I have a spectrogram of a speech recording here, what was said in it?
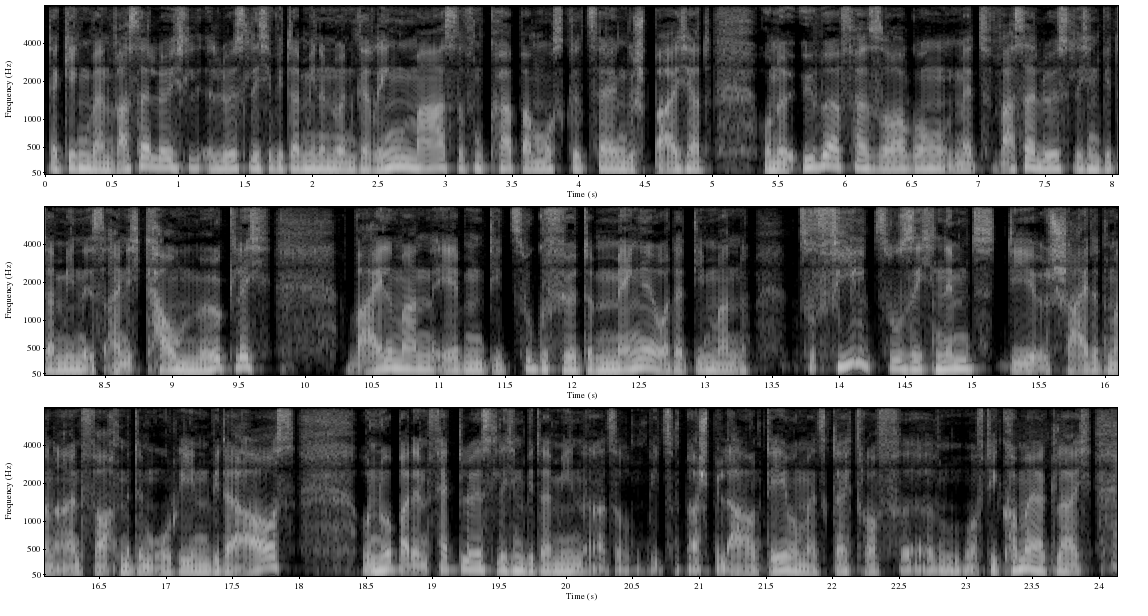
Dagegen werden wasserlösliche Vitamine nur in geringem Maße vom Körper Muskelzellen gespeichert und eine Überversorgung mit wasserlöslichen Vitaminen ist eigentlich kaum möglich weil man eben die zugeführte Menge oder die man zu viel zu sich nimmt, die scheidet man einfach mit dem Urin wieder aus. Und nur bei den fettlöslichen Vitaminen, also wie zum Beispiel A und D, wo man jetzt gleich drauf, äh, auf die kommen wir ja gleich, ja.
